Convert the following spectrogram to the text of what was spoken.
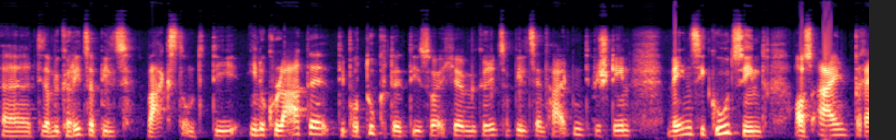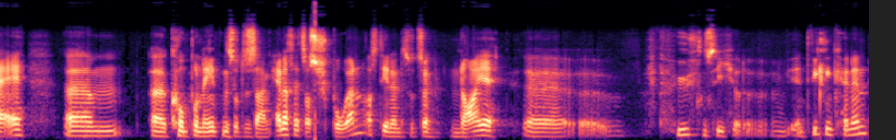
äh, dieser Mykorrhiza-Pilz wächst. Und die Inokulate, die Produkte, die solche Mykorrhiza-Pilze enthalten, die bestehen, wenn sie gut sind, aus allen drei ähm, äh, Komponenten sozusagen. Einerseits aus Sporen, aus denen sozusagen neue äh, Hyphen sich entwickeln können.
